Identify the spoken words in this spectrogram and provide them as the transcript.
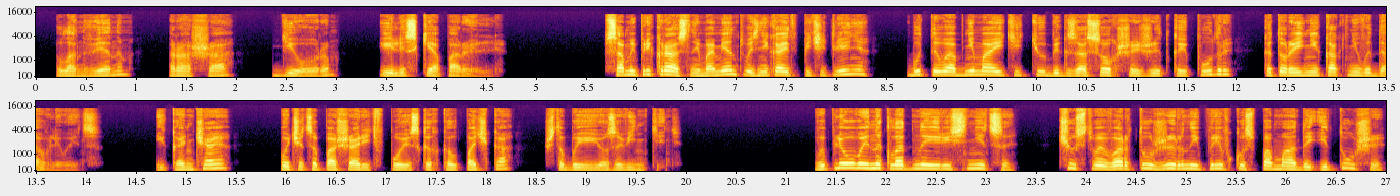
— Ланвеном, Роша, Диором или Скиапарелли. В самый прекрасный момент возникает впечатление, будто вы обнимаете тюбик засохшей жидкой пудры, которая никак не выдавливается. И, кончая, хочется пошарить в поисках колпачка, чтобы ее завинтить. Выплевывая накладные ресницы, чувствуя во рту жирный привкус помады и туши,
